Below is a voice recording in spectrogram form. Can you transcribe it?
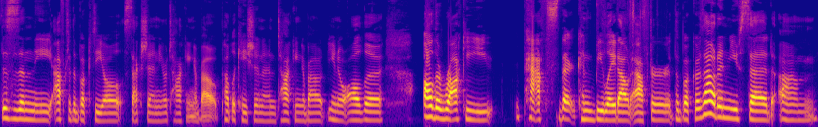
this is in the after the book deal section. You're talking about publication and talking about you know all the all the rocky paths that can be laid out after the book goes out, and you said. Um,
